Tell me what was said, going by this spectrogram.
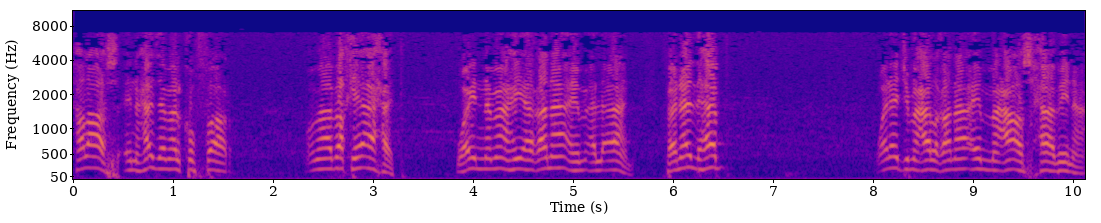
خلاص انهزم الكفار وما بقي أحد وإنما هي غنائم الآن فنذهب ونجمع الغنائم مع أصحابنا.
